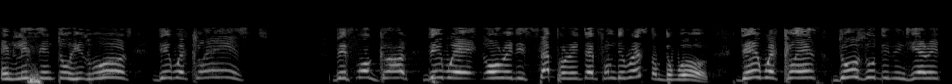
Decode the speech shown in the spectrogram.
and listened to His words. They were cleansed. Before God, they were already separated from the rest of the world. They were cleansed. Those who didn't hear it,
